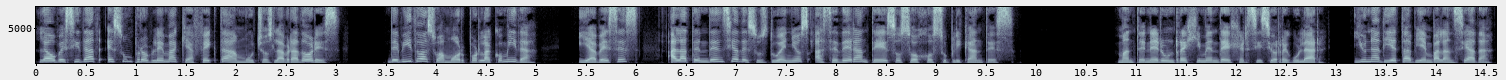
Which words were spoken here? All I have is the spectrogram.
la obesidad es un problema que afecta a muchos labradores, debido a su amor por la comida, y a veces a la tendencia de sus dueños a ceder ante esos ojos suplicantes. Mantener un régimen de ejercicio regular y una dieta bien balanceada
